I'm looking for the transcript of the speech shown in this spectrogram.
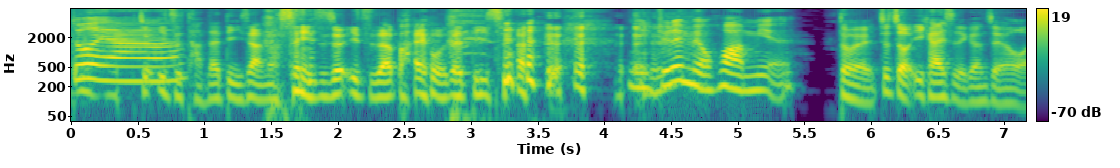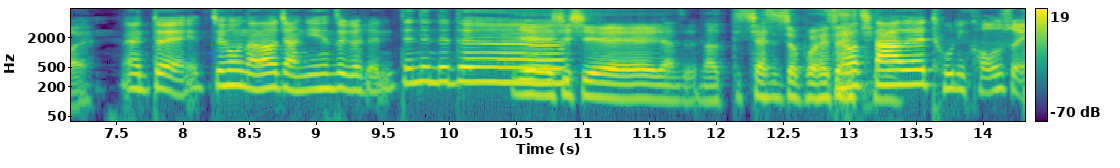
对啊，就一直躺在地上，然后摄影师就一直在拍我在地上。你绝对没有画面。对，就只有一开始跟最后、欸，哎，对，最后拿到奖金的这个人，噔噔噔噔，耶，谢谢，这样子，然后下次就不会再然后大家都在吐你口水，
